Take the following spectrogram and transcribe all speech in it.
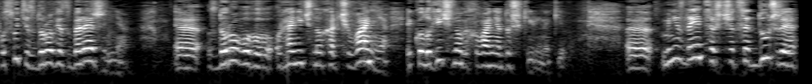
по суті, здоров'я збереження, е, здорового органічного харчування, екологічного виховання дошкільників. Е, Мені здається, що це дуже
